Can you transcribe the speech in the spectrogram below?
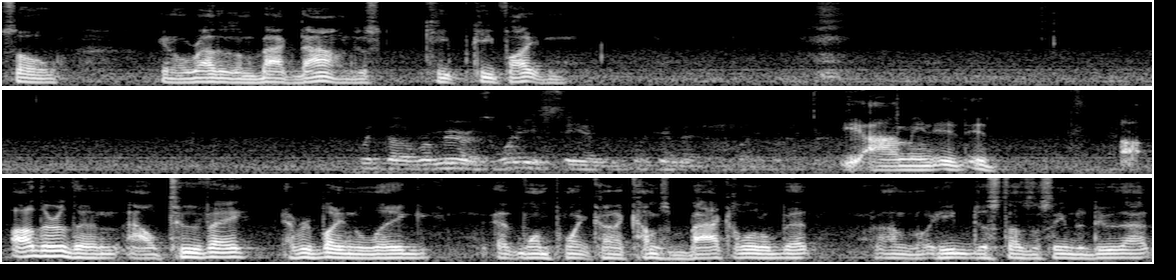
So, you know, rather than back down, just keep keep fighting. With uh, Ramirez, what are you seeing with him at the plate right now? Yeah, I mean, it, it uh, other than Altuve, everybody in the league at one point kind of comes back a little bit. I don't know. He just doesn't seem to do that.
